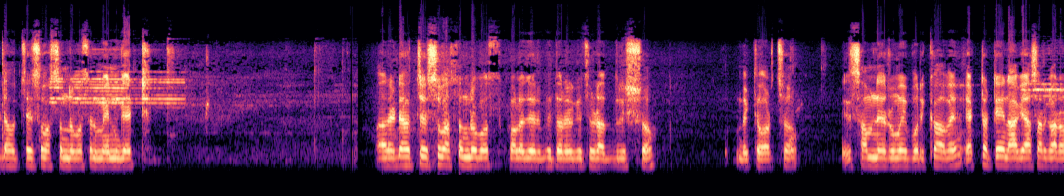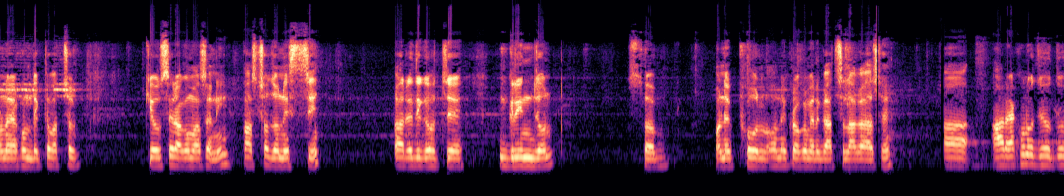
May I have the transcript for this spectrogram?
এটা হচ্ছে সুভাষ সুভাষচন্দ্র বোসের মেন গেট আর এটা হচ্ছে সুভাষচন্দ্র বোস কলেজের ভিতরের কিছুটা দৃশ্য। দেখতে পাচ্ছ সামনের রুমে পরীক্ষা হবে। একটা ট্রেন আগে আসার কারণে এখন দেখতে পাচ্ছ কেউ সেরকম আসেনি। পাঁচ ছজন এসছি। আর এদিকে হচ্ছে গ্রিন জোন সব অনেক ফুল, অনেক রকমের গাছ লাগা আছে। আর এখনও যেহেতু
